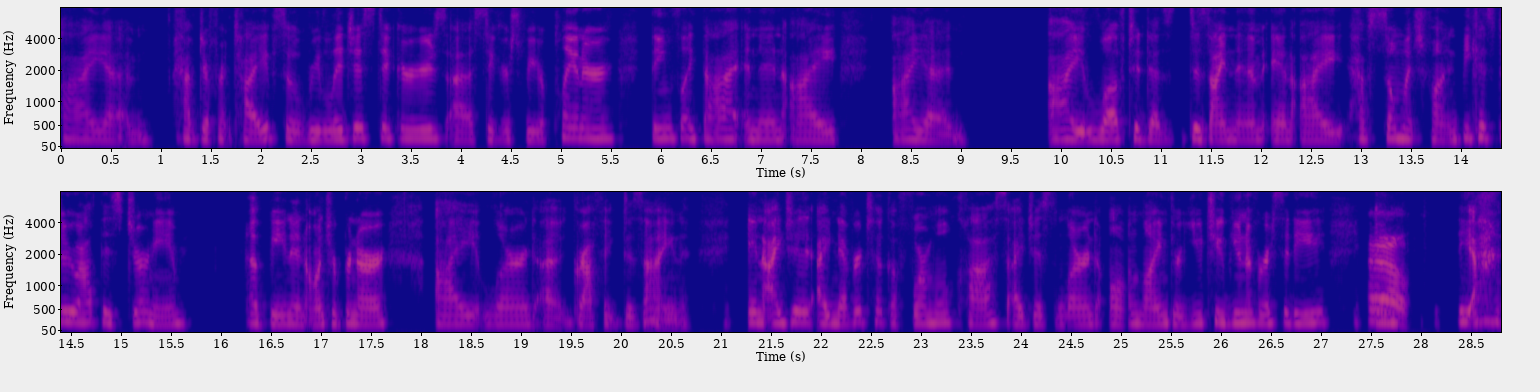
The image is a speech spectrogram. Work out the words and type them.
I um have different types. So religious stickers uh stickers for your planner things like that. And then I I uh I love to des- design them and I have so much fun because throughout this journey of being an entrepreneur, I learned uh, graphic design. And I just, I never took a formal class. I just learned online through YouTube University. Oh, yeah.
